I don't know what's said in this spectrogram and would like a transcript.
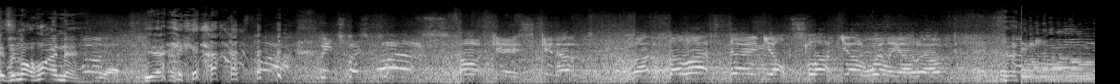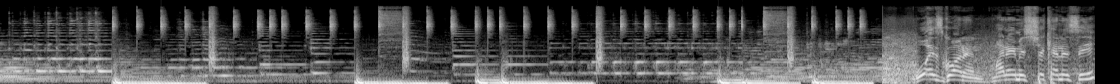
Is it not hot in there? Yeah. Which was worse? Okay, Skinner. That's the last time you'll slap your willy around. What is going on? My name is Chick Hennessy.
